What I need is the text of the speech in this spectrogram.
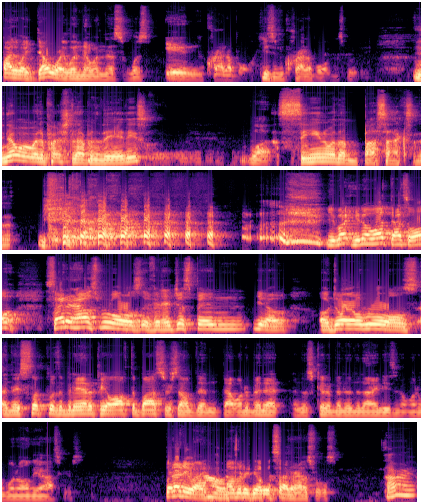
By the way, Delroy Lindo in this was incredible. He's incredible in this movie. You know what would have pushed it up into the 80s? What? A scene with a bus accident. you might, you know what? That's all. Cider House rules. If it had just been, you know, O'Doyle rules, and they slipped with a banana peel off the bus or something, that would have been it. And this could have been in the '90s, and it would have won all the Oscars. But anyway, Wow. I'm going to go with Cider House rules. All right.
